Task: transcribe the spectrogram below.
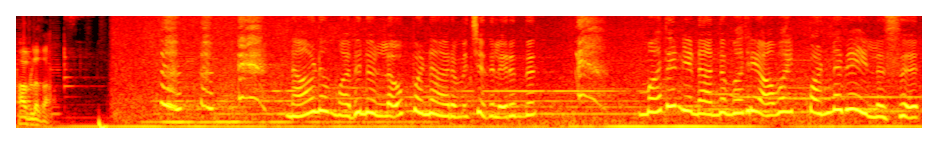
அவ்வளோதான் நானும் மதனும் லவ் பண்ண ஆரம்பிச்சதுல இருந்து மதன் என்ன அந்த மாதிரி அவாய்ட் பண்ணதே இல்லை சார்.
